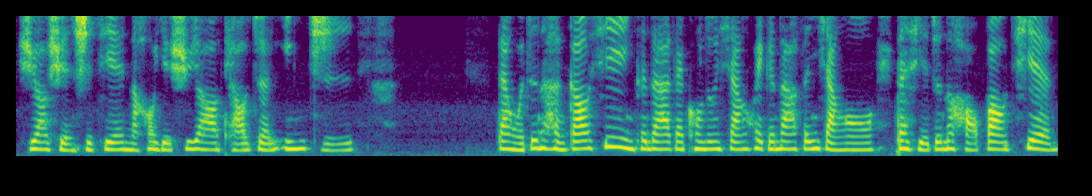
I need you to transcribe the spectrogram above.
需要选时间，然后也需要调整音质。但我真的很高兴跟大家在空中相会，跟大家分享哦。但是也真的好抱歉，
